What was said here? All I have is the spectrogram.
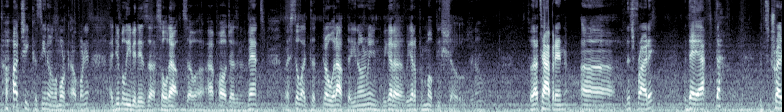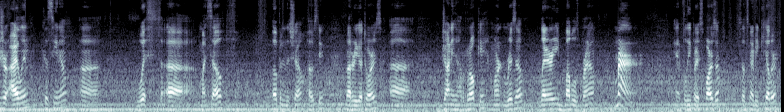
Tahachi Casino in Lemoore, California. I do believe it is uh, sold out, so uh, I apologize in advance. But I still like to throw it out there. You know what I mean? We gotta we gotta promote these shows. So that's happening uh, this Friday the day after. It's Treasure Island Casino uh, with uh, myself opening the show, hosting, Rodrigo Torres, uh, Johnny Roque, Martin Rizzo, Larry Bubbles Brown, and Felipe Esparza. So it's going to be killer.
